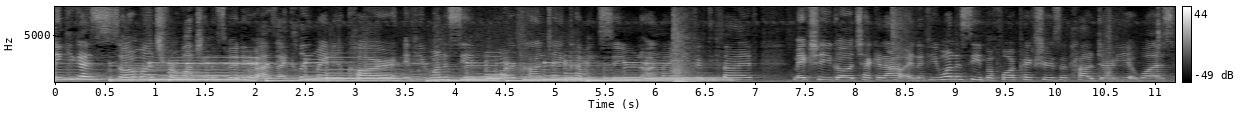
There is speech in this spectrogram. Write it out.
Thank you guys so much for watching this video as I clean my new car. If you want to see more content coming soon on my E55, make sure you go check it out. And if you want to see before pictures of how dirty it was,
